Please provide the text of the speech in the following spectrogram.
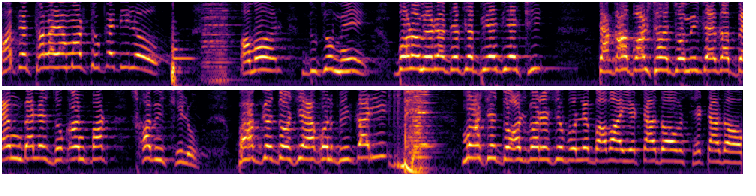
ভাতের থালায় আমার ঠুকে দিল। আমার দুটো মেয়ে, বড় মেয়েরা দেখে বিয়ে দিয়েছি। টাকা পয়সা জমি জায়গা ব্যাংক ব্যালেন্স দোকানপাট, সবই ছিল। ভাগ্যের দোষে এখন ভিখারি। মাসে দশ বার এসে বলে বাবা, এটা দাও, সেটা দাও।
